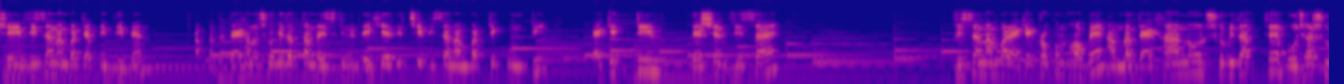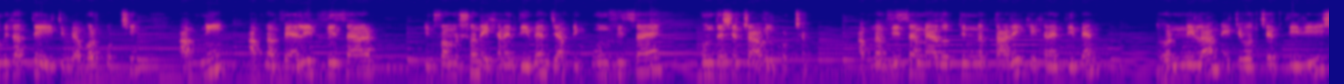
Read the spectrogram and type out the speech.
সেই ভিসা নাম্বারটি আপনি দিবেন। আপনাদের দেখানোর সুবিধার্থে আমরা স্ক্রিনে দেখিয়ে দিচ্ছি ভিসা নাম্বারটি কোনটি। এক একটি দেশের ভিসায় ভিসা নাম্বার এক এক রকম হবে। আমরা দেখানোর সুবিধার্থে, বোঝার সুবিধার্থে এইটি ব্যবহার করছি। আপনি আপনার ভ্যালিড ভিসার ইনফরমেশন এখানে দিবেন যে আপনি কোন ভিসায় কোন দেশে ট্রাভেল করছেন। আপনার ভিসা মেয়াদ উত্তীর্ণের তারিখ এখানে দিবেন। ধরে নিলাম, এটি হচ্ছে তিরিশ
